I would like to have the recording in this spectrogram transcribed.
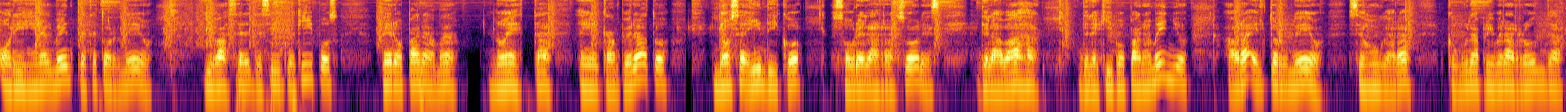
Originalmente este torneo iba a ser de cinco equipos, pero Panamá no está en el campeonato. No se indicó sobre las razones de la baja del equipo panameño. Ahora el torneo se jugará con una primera ronda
